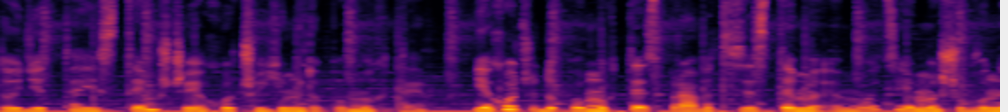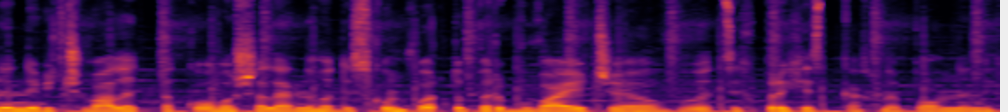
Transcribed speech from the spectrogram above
до дітей з тим, що я хочу їм допомогти. Я хочу допомогти справитися з тими емоціями, щоб вони не відчували такого шаленого дискомфорту, перебуваючи в цих прихистках наповнених.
